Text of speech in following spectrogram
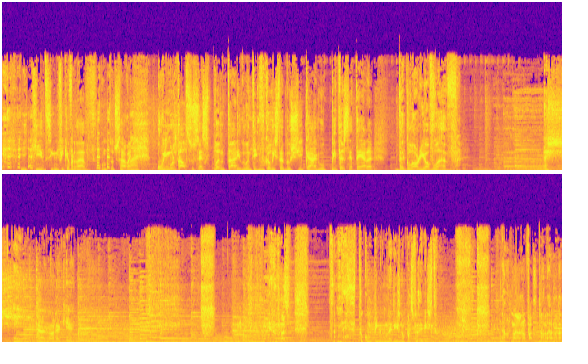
e Kid significa verdade, como todos sabem. Claro. O imortal sucesso planetário do antigo vocalista do Chicago, Peter Cetera, The Glory of Love. Agora que é. Eu não posso. Estou com um pingo no nariz, não posso fazer isto. Não, não, Não, dá. não faço, Não não dá, não dá.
